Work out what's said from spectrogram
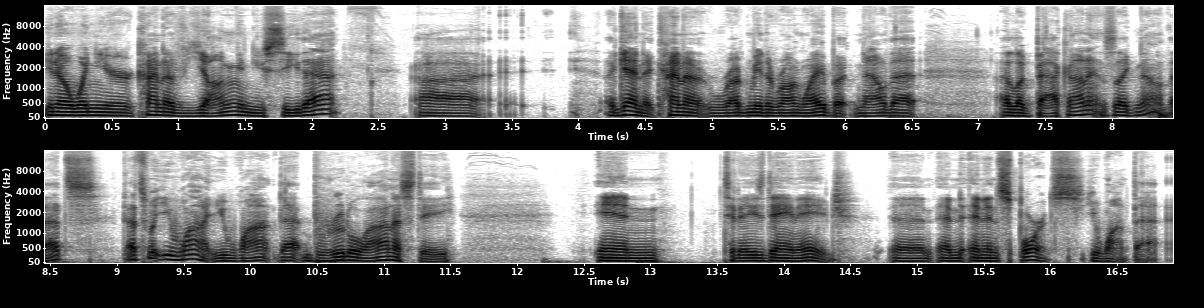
you know when you're kind of young and you see that, uh, again it kind of rubbed me the wrong way. But now that I look back on it, it's like no, that's that's what you want. You want that brutal honesty in today's day and age and and, and in sports you want that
